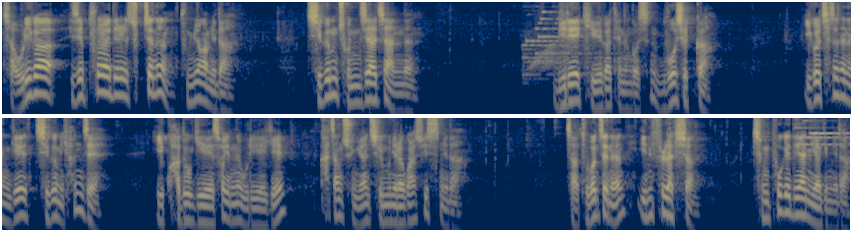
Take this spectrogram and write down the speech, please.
자, 우리가 이제 풀어야 될 숙제는 분명합니다. 지금 존재하지 않는 미래의 기회가 되는 것은 무엇일까? 이걸 찾아내는 게 지금 현재 이 과도기에 서 있는 우리에게 가장 중요한 질문이라고 할 수 있습니다. 자, 두 번째는 인플렉션, 증폭에 대한 이야기입니다.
